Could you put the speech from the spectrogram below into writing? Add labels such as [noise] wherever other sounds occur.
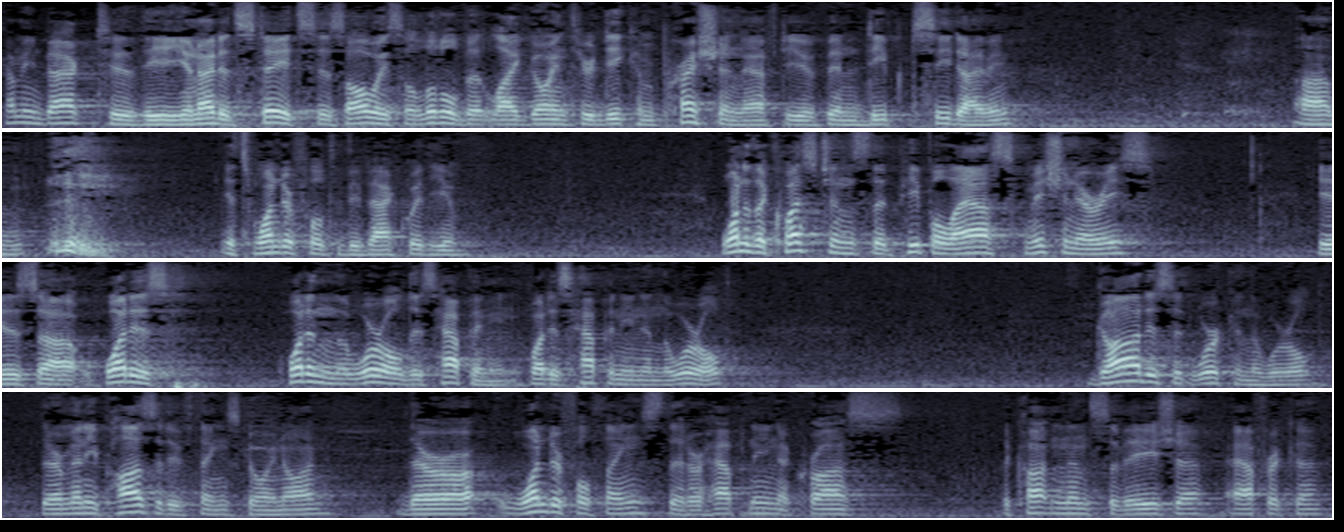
Coming back to the United States is always a little bit like going through decompression after you've been deep sea diving. Um, [clears throat] it's wonderful to be back with you. One of the questions that people ask missionaries is uh, what is what in the world is happening? What is happening in the world? God is at work in the world. There are many positive things going on. There are wonderful things that are happening across the continents of Asia, Africa.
